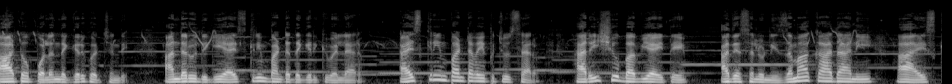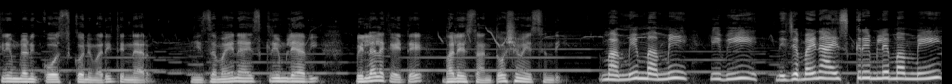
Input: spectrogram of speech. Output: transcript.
ఆటో పొలం దగ్గరికి వచ్చింది. అందరూ దిగి ఐస్ క్రీం పంట దగ్గరికి వెళ్ళారు ఐస్ క్రీం పంట వైపు చూశారు. హరీషు భవ్య అయితే అది అసలు నిజమా కాదా? అని ఆ ఐస్ క్రీంలను కోసుకొని మరీ తిన్నారు. నిజమైన ఐస్ క్రీంలే అవి. పిల్లలకైతే భలే సంతోషం వేసింది. మమ్మీ మమ్మీ ఇవి నిజమైన ఐస్ క్రీంలే మమ్మీ.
